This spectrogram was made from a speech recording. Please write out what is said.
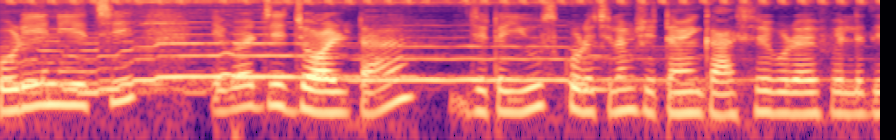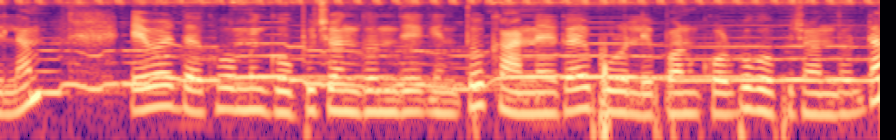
করিয়ে নিয়েছি। এবার যে জলটা যেটা ইউজ করেছিলাম, সেটা আমি গাছের গোড়ায় ফেলে দিলাম। এবার দেখো আমি গোপীচন্দন দিয়ে কিন্তু কানের গায়ে পুরো লেপন করব গোপীচন্দনটা।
